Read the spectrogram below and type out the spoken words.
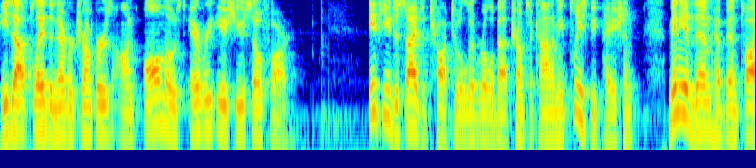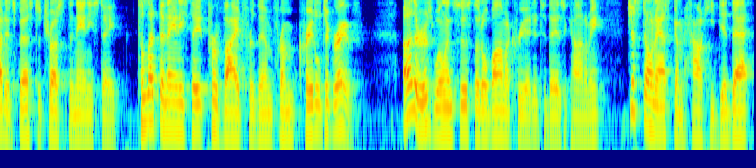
He's outplayed the Never Trumpers on almost every issue so far. If you decide to talk to a liberal about Trump's economy, please be patient. Many of them have been taught it's best to trust the nanny state, to let the nanny state provide for them from cradle to grave. Others will insist that Obama created today's economy. Just don't ask them how he did that.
